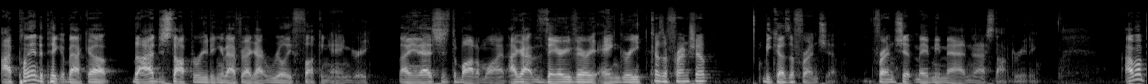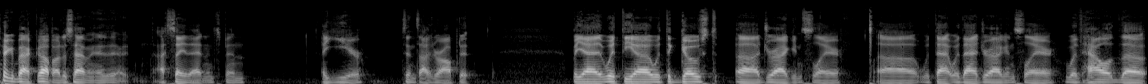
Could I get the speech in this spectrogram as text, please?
I plan to pick it back up, but I just stopped reading it after I got really fucking angry. I mean, that's just the bottom line. I got very, very angry because of friendship. because of friendship. Friendship made me mad, and I stopped reading. I'm gonna pick it back up. I just haven't. I say that, and it's been a year since I dropped it. But yeah, with the uh, with the Ghost uh, Dragon Slayer, uh, with that with that Dragon Slayer, with how the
